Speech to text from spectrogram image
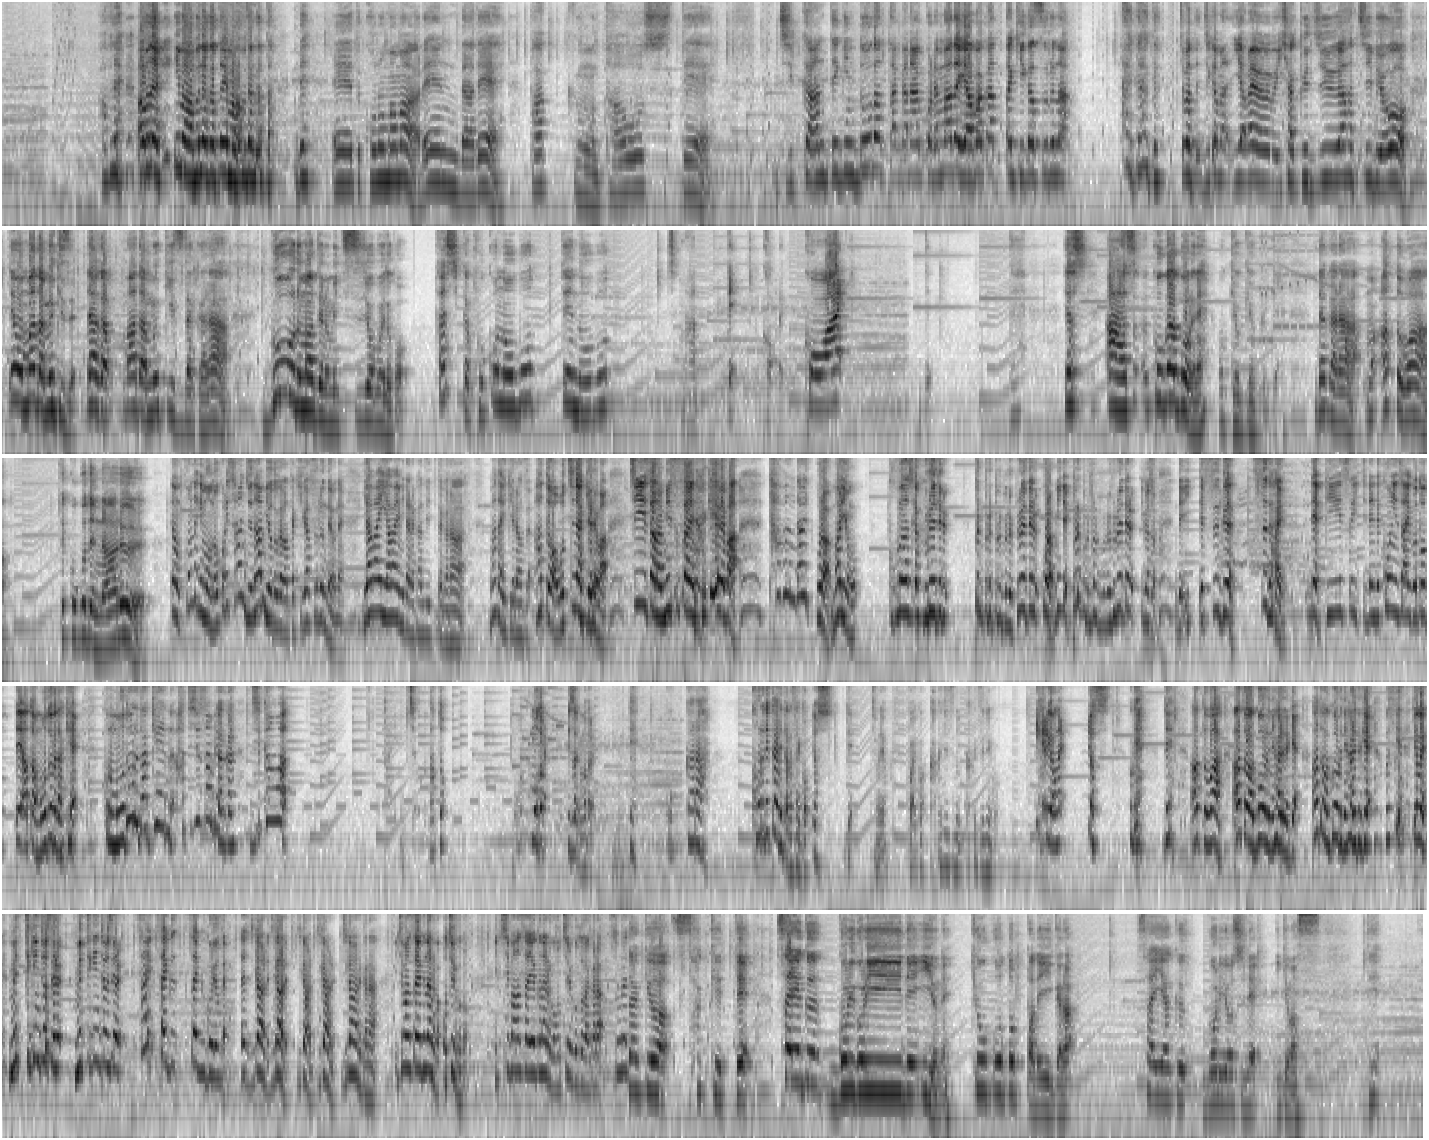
危ない危ない今危なかった今危なかったで、えーと、このまま連打でパックンを倒して、時間的にどうだったかな？これまだやばかった気がするな。早く早く。ちょっと待って、時間ま、やばいやばいやばい。118秒。でもまだ無傷。だが、まだ無傷だから、ゴールまでの道筋覚えとこう。確かここ登って登っ、ちょって。これ、怖い。で、よしあー、そ、ここがゴールね。オッケーオッケーオッケーオッケー。だから、まあ、あとは、で、ここで鳴る。でもこの時もう残り30何秒とかだった気がするんだよね。やばいやばいみたいな感じで言ってたから、まだいけるはず。あとは落ちなければ、小さなミスさえなければ、多分だい、ほら、マリオ、ここの味が震えてる。プルプルプルプル震えてる。ほら、時間ある、時間ある、時間ある、から、一番最悪なのが落ちること。一番最悪なのが落ちることだから、それだけは避けて、最悪ゴリゴリでいいよね。強行突破でいいから、最悪ゴリ押しでいけます。で、よ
